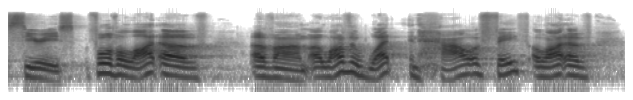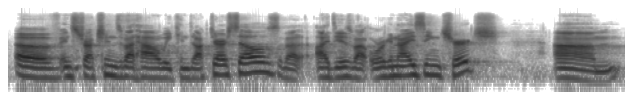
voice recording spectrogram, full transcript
series full of a lot of, of um, a lot of the what and how of faith, a lot of, of instructions about how we conduct ourselves, about ideas about organizing church. Um,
